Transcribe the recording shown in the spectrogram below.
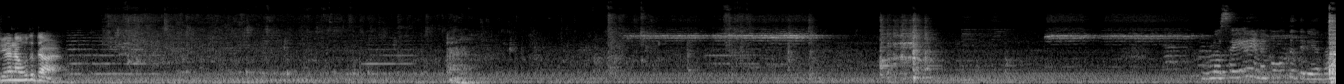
ஊற்றி வேணா ஊற்றுட்டா இவ்வளோ செய்யற எனக்கு ஊத்த தெரியாதா?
